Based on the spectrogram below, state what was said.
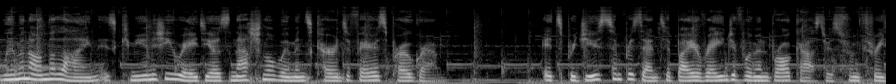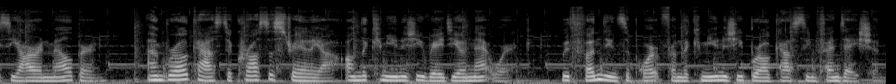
Women on the Line is Community Radio's National Women's Current Affairs programme. It's produced and presented by a range of women broadcasters from 3CR in Melbourne and broadcast across Australia on the Community Radio Network with funding support from the Community Broadcasting Foundation.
